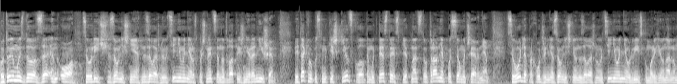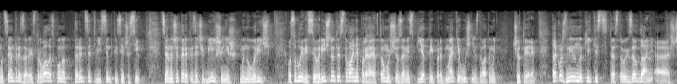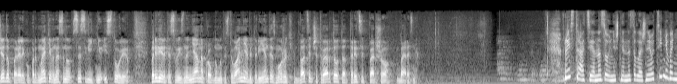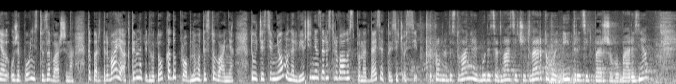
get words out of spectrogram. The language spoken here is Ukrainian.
Готуємось до ЗНО. Цьогоріч зовнішнє незалежне оцінювання розпочнеться на два тижні раніше. Відтак випускники шкіл складатимуть тести з 15 травня по 7 червня. Всього для проходження зовнішнього незалежного оцінювання у Львівському регіональному центрі зареєструвалось понад 38 тисяч осіб. Це на 4 тисячі більше ніж минулоріч. Особливість цьогорічного тестування полягає в тому, що замість п'яти предметів учні здаватимуть чотири. Також змінено кількість тестових завдань. А ще до переліку предметів внесено всесвітню історію. Перевірити свої знання на пробному тестуванні абітурієнти зможуть 24 та 31 березня. Реєстрація на зовнішнє незалежне оцінювання уже повністю завершена. Тепер триває активна підготовка до пробного тестування. До участі в ньому на Львівщині зареєструвалось понад 10 тисяч осіб. Пробне тестування відбудеться 24 і 31 березня.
